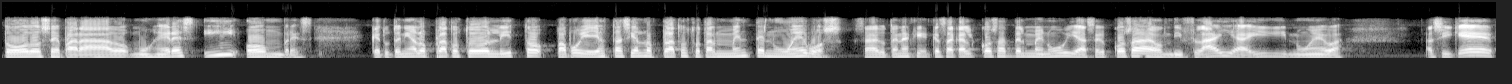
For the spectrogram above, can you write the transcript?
todo separado, mujeres y hombres que tú tenías los platos todos listos, papo, y ellos te hacían los platos totalmente nuevos. O sea, tú tenías que, sacar cosas del menú y hacer cosas on the fly ahí nuevas. Así que,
